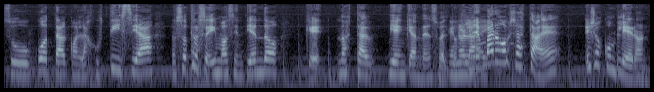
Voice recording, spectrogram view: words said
su cuota con la justicia, nosotros seguimos sintiendo que no está bien que anden sueltos. Que no Sin hay. embargo, ya está, ¿eh? Ellos cumplieron,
